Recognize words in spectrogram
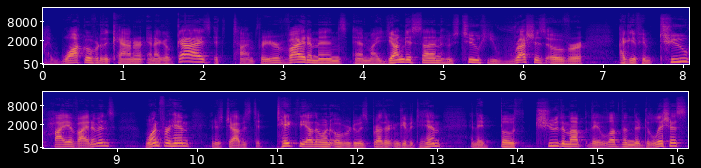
I walk over to the counter and I go, guys, it's time for your vitamins. And my youngest son, who's two, he rushes over. I give him two Hiya vitamins, one for him, and his job is to take the other one over to his brother and give it to him. And they both chew them up. They love them, they're delicious.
